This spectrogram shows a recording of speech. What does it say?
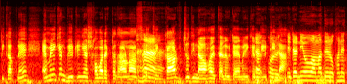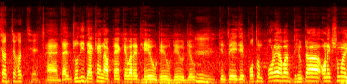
পিক আপ নেয়। আমেরিকান বিউটি নিয়ে সবার একটা ধারণা আছে হ্যাঁ। যে কার্ভ যদি না হয় তাহলে ওইটা আমেরিকান বিউটি না। এটা নিয়েও আমাদের ওখানে চর্চা হচ্ছে। হ্যাঁ যদি দেখেন আপনি একেবারে ঢেউ ঢেউ ঢেউ ঢেউ। কিন্তু এই যে প্রথম পরে আবার ঢেউটা অনেক সময়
